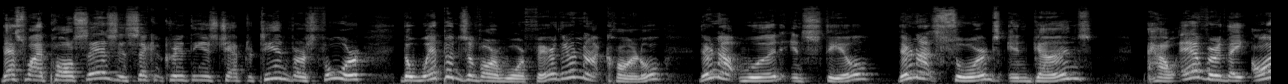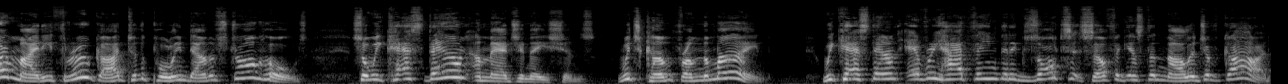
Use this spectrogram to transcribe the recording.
That's why Paul says in 2 Corinthians chapter 10 verse 4, the weapons of our warfare, they're not carnal. They're not wood and steel. They're not swords and guns. However, they are mighty through God to the pulling down of strongholds. So we cast down imaginations which come from the mind we cast down every high thing that exalts itself against the knowledge of God,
